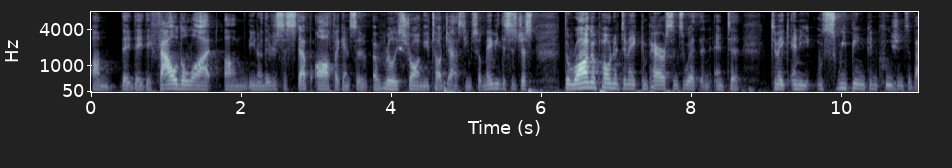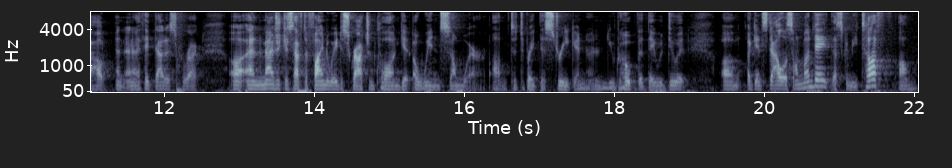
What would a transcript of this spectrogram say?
Um, they, they they fouled a lot. Um, you know, they're just a step off against a, a, really strong Utah Jazz team. So maybe this is just the wrong opponent to make comparisons with and, and to to make any sweeping conclusions about. And, and I think that is correct. Uh, and the Magic just have to find a way to scratch and claw and get a win somewhere um, to, to break this streak. And, and, you'd hope that they would do it um, against Dallas on Monday. That's going to be tough. Um,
